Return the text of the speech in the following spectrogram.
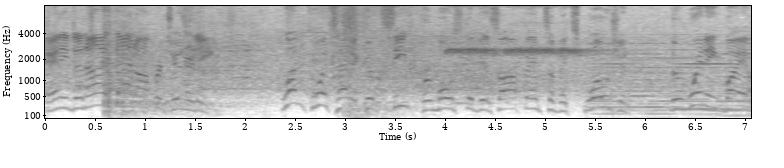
And he denied that opportunity. Lundqvist had a good seat for most of this offensive explosion. They're winning by a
